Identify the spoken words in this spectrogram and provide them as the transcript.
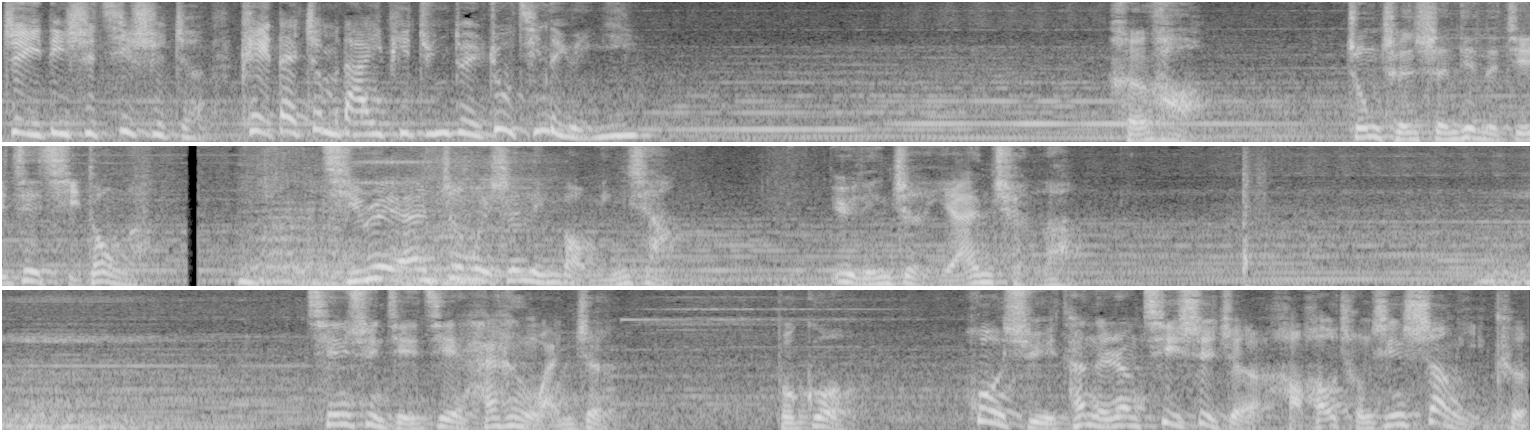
这一定是弃世者可以带这么大一批军队入侵的原因。很好，忠诚神殿的结界启动了，齐瑞安正为生灵堡冥想，御灵者也安全了。谦逊结界还很完整，不过，或许它能让弃世者好好重新上一课。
